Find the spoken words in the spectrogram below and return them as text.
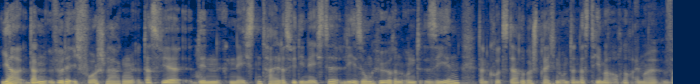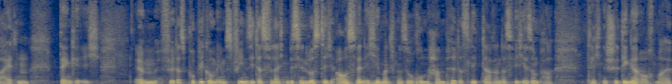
Ja, dann würde ich vorschlagen, dass wir den nächsten Teil, dass wir die nächste Lesung hören und sehen, dann kurz darüber sprechen und dann das Thema auch noch einmal weiten, denke ich. Ähm, für das Publikum im Stream sieht das vielleicht ein bisschen lustig aus, wenn ich hier manchmal so rumhampel. Das liegt daran, dass wir hier so ein paar technische Dinge auch mal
